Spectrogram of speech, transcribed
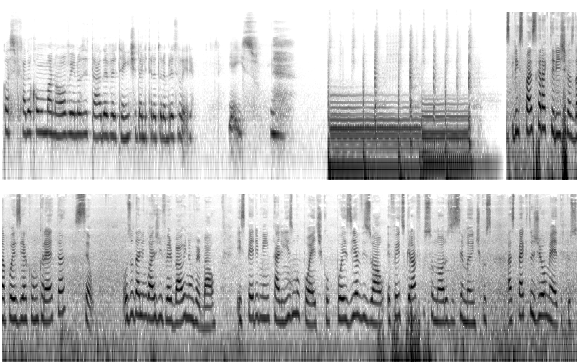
classificada como uma nova e inusitada vertente da literatura brasileira. E é isso. As principais características da poesia concreta são: uso da linguagem verbal e não verbal, experimentalismo poético, poesia visual, efeitos gráficos sonoros e semânticos, aspectos geométricos,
